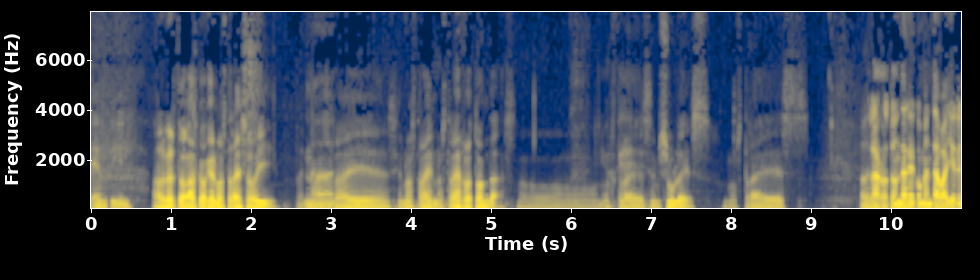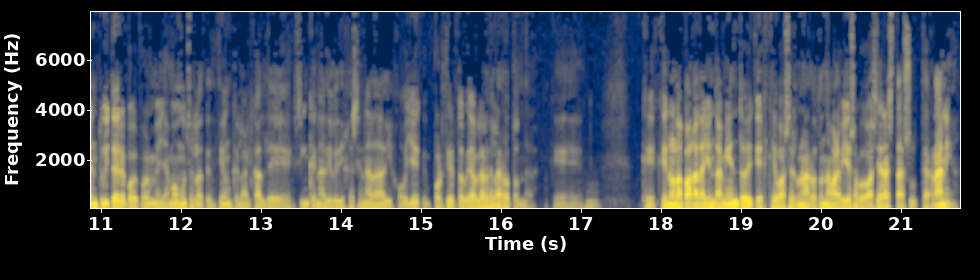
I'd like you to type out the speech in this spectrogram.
en fin, Alberto Gasco, ¿qué nos traes hoy? pues ¿Nos nada. traes, ¿qué nos traes? ¿Nos traes rotondas? ¿O nos traes emsules? ¿Nos traes...? Lo de la rotonda que comentaba ayer en Twitter, pues, pues me llamó mucho la atención que el alcalde, sin que nadie le dijese nada, dijo, oye, que, por cierto, voy a hablar de la rotonda, que, que es que no la paga el ayuntamiento y que es que va a ser una rotonda maravillosa, porque va a ser hasta subterránea.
